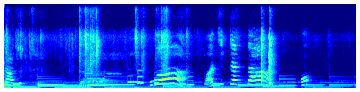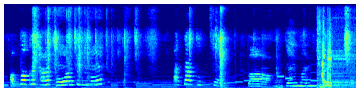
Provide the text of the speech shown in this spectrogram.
따뜻해. 우와, 맛있겠다. 어? 아빠가 다 재워줬네. 아, 따뜻해. 아빠, 아, 땡.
